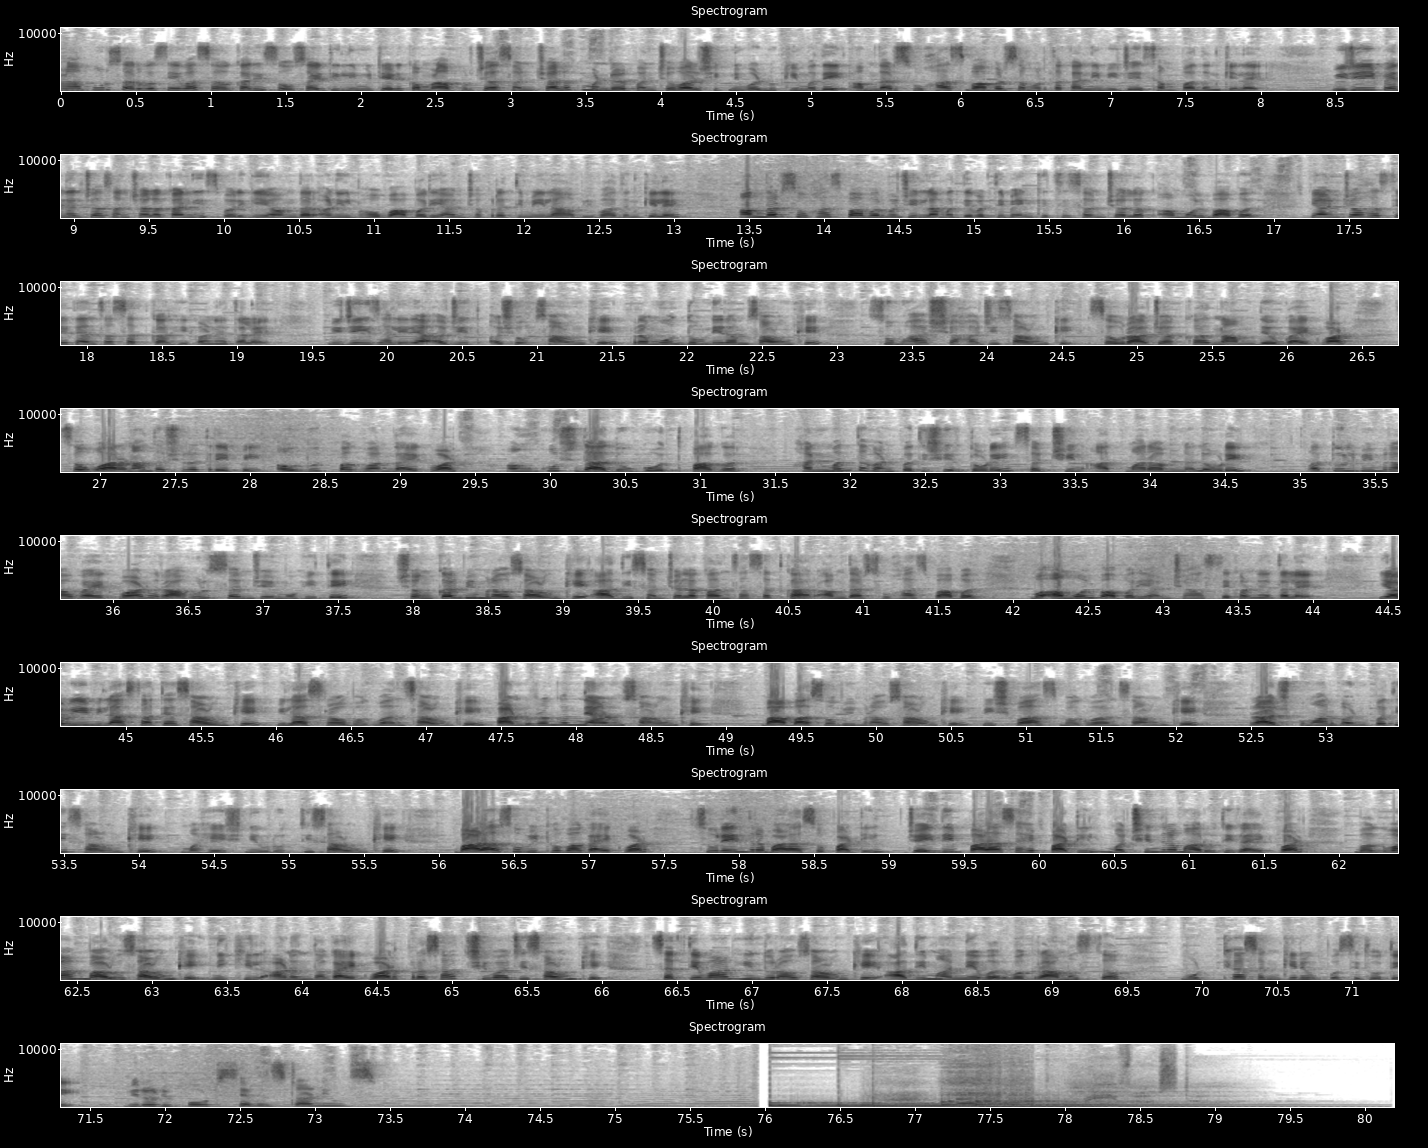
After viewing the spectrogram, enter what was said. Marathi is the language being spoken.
कमळापूर सर्वसेवा सहकारी सोसायटी लिमिटेड कमळापूरच्या संचालक मंडळ पंचवार्षिक निवडणुकीमध्ये आमदार सुहास बाबर समर्थकांनी विजय संपादन केलाय. विजयी पॅनलच्या संचालकांनी स्वर्गीय आमदार अनिल भाऊ बाबर यांच्या प्रतिमेला अभिवादन केलंय. आमदार सुहास बाबर व जिल्हा मध्यवर्ती बँकेचे संचालक अमोल बाबर यांच्या हस्ते त्यांचा सत्कारही करण्यात आलाय. विजयी झालेल्या अजित अशोक साळुंखे प्रमोद धोंडीराम साळुंखे सुभाष शहाजी साळुंखे सौ राजाक्का नामदेव गायकवाड सौ वारणा दशरथ रेपे अवधूत भगवान गायकवाड अंकुश दादू गोतपागर हनुमंत गणपती शिरतोडे सचिन आत्माराम नलवडे अतुल भीमराव गायकवाड राहुल संजय मोहिते शंकर भीमराव साळुंखे आदी संचालकांचा सत्कार आमदार सुहास बाबर व अमोल बाबर यांच्या हस्ते करण्यात आलाय. यावेळी विलास तात्या साळुंखे विलासराव भगवान साळुंखे पांडुरंग ज्ञानू साळुंखे बाबासो भीमराव साळुंखे विश्वास भगवान साळुंखे राजकुमार गणपती साळुंखे महेश निवृत्ती साळुंखे बाळासो विठोबा गायकवाड सुरेंद्र बाळासो पाटील जयदीप बाळासाहेब पाटील मच्छिंद्र मारुती गायकवाड भगवान बाळू साळुंखे निखिल आनंद गायकवाड प्रसाद शिवाजी साळुंखे सत्यवान हिंदूराव साळुंखे आदी मान्यवर व ग्रामस्थ मोठ्या संख्येने उपस्थित होते. Bureau report seven star news.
